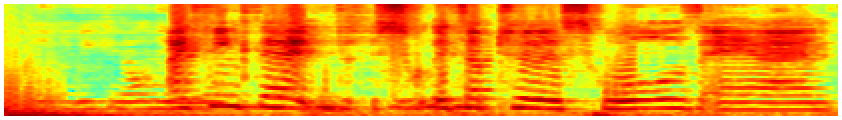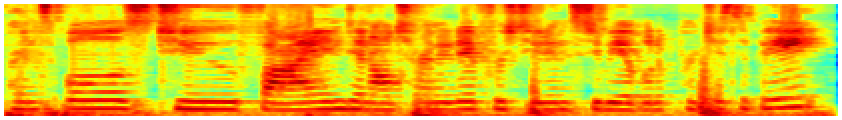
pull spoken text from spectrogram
I mean, we can only I think that th- it's up to schools and principals to find an alternative for students to be able to participate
